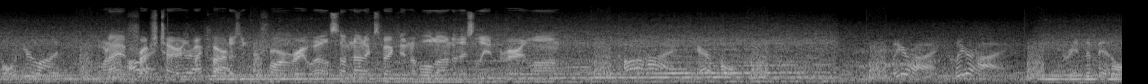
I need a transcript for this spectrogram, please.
Hold your line. When I have All fresh right, tires, my car doesn't perform very well, so I'm not expecting to hold on to this lead for very long. Car high. Careful. Clear high. You're in the middle.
